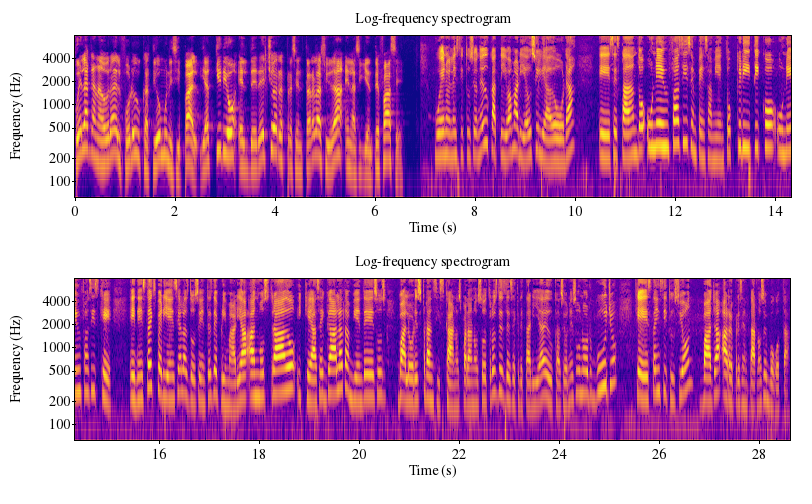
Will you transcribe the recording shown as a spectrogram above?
fue la ganadora del Foro Educativo Municipal y adquirió el derecho de representar a la ciudad en la siguiente fase. Bueno, en la institución educativa María Auxiliadora eh, se está dando un énfasis en pensamiento crítico, un énfasis que en esta experiencia las docentes de primaria han mostrado y que hace gala también de esos valores franciscanos. Para nosotros desde Secretaría de Educación es un orgullo que esta institución vaya a representarnos en Bogotá.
